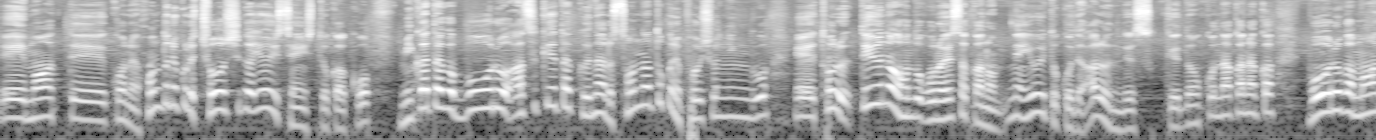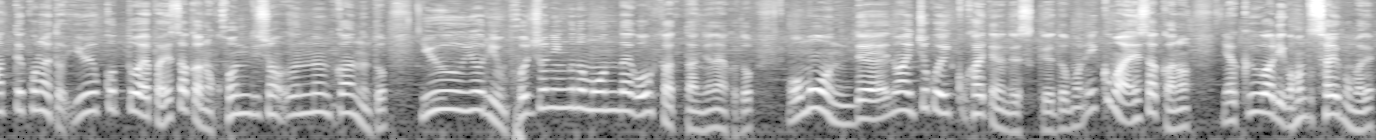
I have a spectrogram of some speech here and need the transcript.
えー、回ってこない、本当にこれ調子が良い選手とか、こう味方がボールを預けたくなる、そんなところにポジショニングを、えー、取るっていうのが本当この江坂の、ね、良いところであるんですけど、こうなかなかボールが回ってこないということは、やっぱ江坂のコンディションうんぬんかんぬんというよりも、ポジショニングの問題が大きかったんじゃないかと思うんで、まあ、一応これ1個書いてるんですけども、ね、1個ま江坂の役割が本当最後まで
